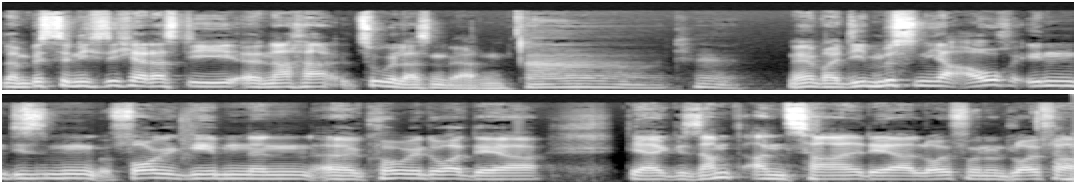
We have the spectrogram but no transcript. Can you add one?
dann bist du nicht sicher, dass die äh, nachher zugelassen werden. Ah, okay. Ne, weil die müssen ja auch in diesem vorgegebenen äh, Korridor der, der Gesamtanzahl der Läuferinnen und Läufer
